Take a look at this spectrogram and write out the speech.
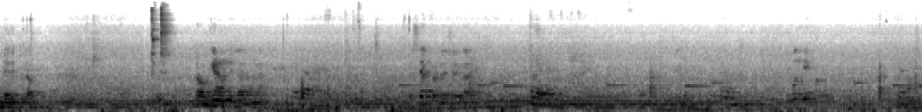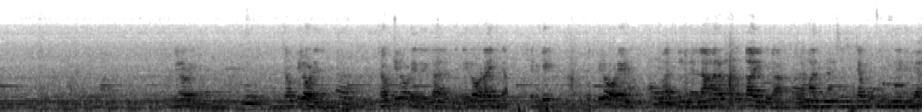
ഓക്കെ ലോക്ക് ചെയ്യണമെന്നില്ല അങ്ങനെ. സ്റ്റെപ്പ് ചവിട്ടി ലോഡ് ചെയ്തു. ചവിട്ടി ലോഡ് ചെയ്തു. ഈ കാലത്ത് ഈ ലോഡായിട്ടില്ല ശരിക്ക് കുത്തി ലോഡ് ചെയ്യണം. മരത്തുന്നില്ല എല്ലാ മരവും കുത്തായിരിക്കില്ല എല്ലാ മരത്തിനനുസരിച്ച് ചവിട്ടി.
